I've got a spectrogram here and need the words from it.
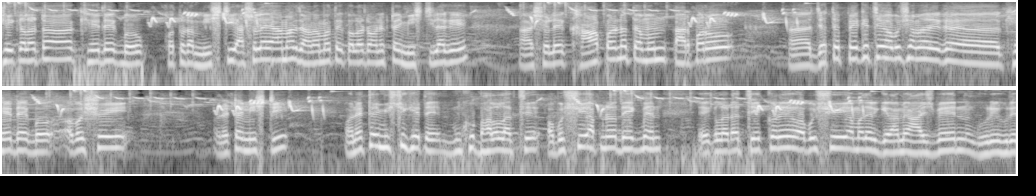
সেই কলাটা খেয়ে দেখব কতটা মিষ্টি। আসলে আমার জানা মতে কলাটা অনেকটাই মিষ্টি লাগে। আসলে খাওয়া পড়ে না তেমন, তারপরও যত পেকেছে অবশ্যই আমরা খেয়ে দেখব। অবশ্যই অনেকটাই মিষ্টি। অনেকটাই মিষ্টি খেতে, খুব ভালো লাগছে। অবশ্যই আপনারা দেখবেন, এগুলোটা চেক করে অবশ্যই আমাদের গ্রামে আসবেন, ঘুরে ঘুরে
